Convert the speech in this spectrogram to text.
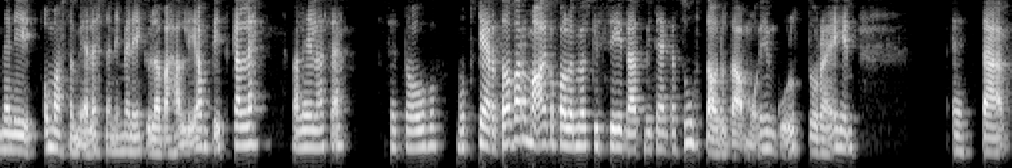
meni, omasta mielestäni meni kyllä vähän liian pitkälle välillä se, se touhu. Mutta kertoo varmaan aika paljon myöskin siitä, että miten suhtaudutaan muihin kulttuureihin. Että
